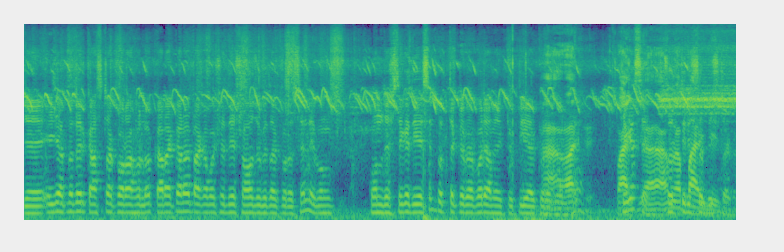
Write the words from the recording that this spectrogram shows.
যে এই যে আপনাদের কাজটা করা হলো কারা কারা টাকা পয়সা দিয়ে সহযোগিতা করেছেন এবং কোন দেশ থেকে দিয়েছেন প্রত্যেকটা ব্যাপারে আমি একটু ক্লিয়ার করে হ্যাঁ, ঠিক আছে? ছত্রিশশো বিশ টাকা।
